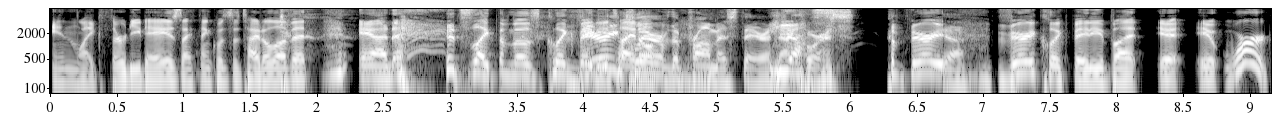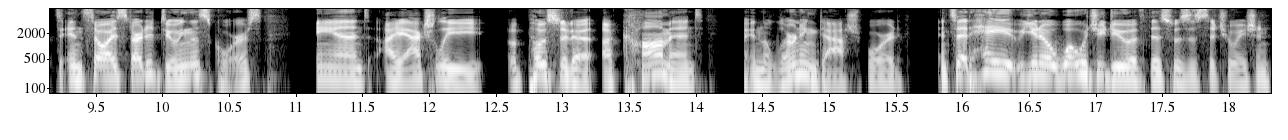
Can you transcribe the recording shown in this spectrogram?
in like 30 days, I think was the title of it. And it's like the most clickbaity Very title clear of the promise there in that Yes. course. very Yeah. very clickbaity but it it worked and so i started doing this course and i actually posted a, a comment in the learning dashboard and said hey you know what would you do if this was a situation?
